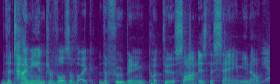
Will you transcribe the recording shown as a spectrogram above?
the timing intervals of like the food being put through the slot is the same, you know. Yeah.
